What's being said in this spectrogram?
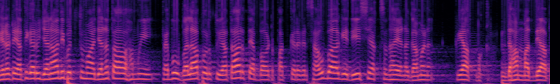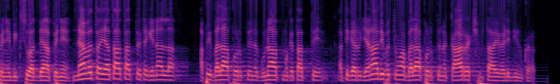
මේ රටේ අතිගරු ජනාධිපතිතුමා ජනතාව හමුවේ ලැබූ බලාපොරොත්තු යථාර්ථයක් බවට පත් කරගෙන සෞභාග්‍ය දේශයක් සඳහා යන ගමන ක්‍රියාත්මක කරනවා. දහම් අධ්‍යාපනය, භික්ෂු අධ්‍යාපනය නැවත යථා තත්ත්වයට ගෙනල්ලා අපි බලාපොරොත්තු වෙන ගුණාත්මක තත්ත්වය අතිගරු ජනාධිපතිතුමා බලාපොරොත්තු වෙන කාර්යක්ෂමතාවය වැඩි දියුණු කරනවා.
